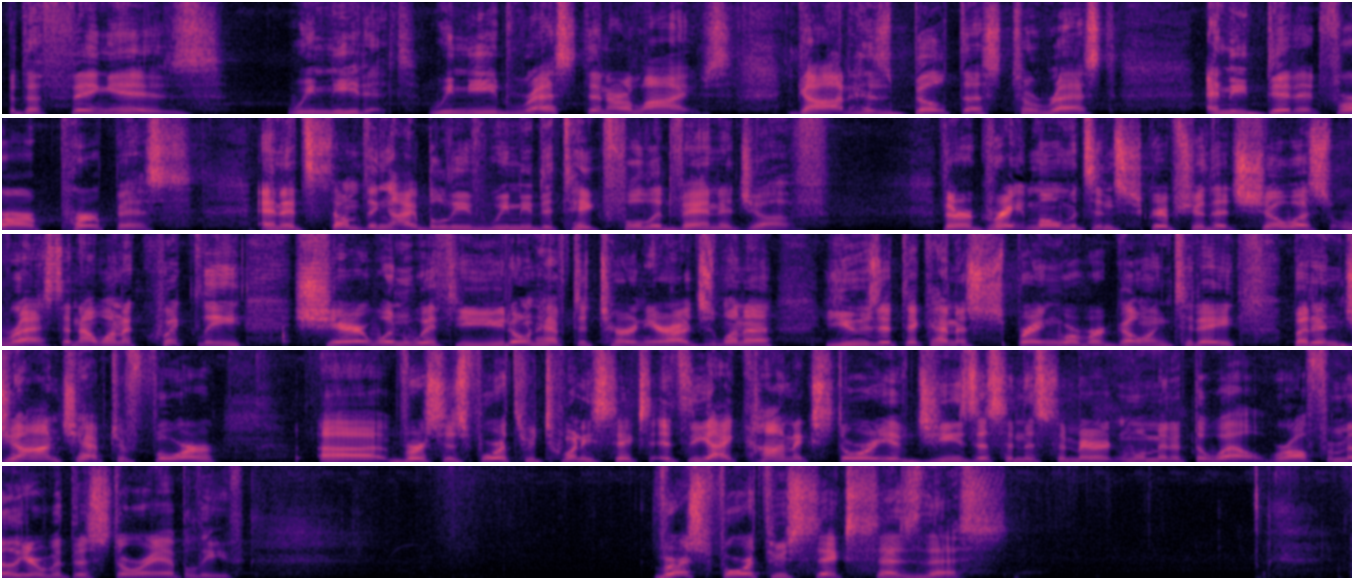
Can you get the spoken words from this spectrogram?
But the thing is, we need it. We need rest in our lives. God has built us to rest, and He did it for our purpose, and it's something I believe we need to take full advantage of. There are great moments in scripture that show us rest. And I want to quickly share one with you. You don't have to turn here. I just want to use it to kind of spring where we're going today. But in John chapter 4, uh, verses 4 through 26, it's the iconic story of Jesus and the Samaritan woman at the well. We're all familiar with this story, I believe. Verse 4 through 6 says this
